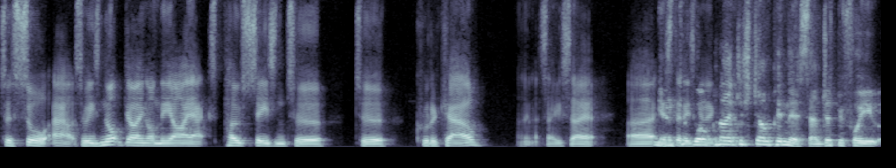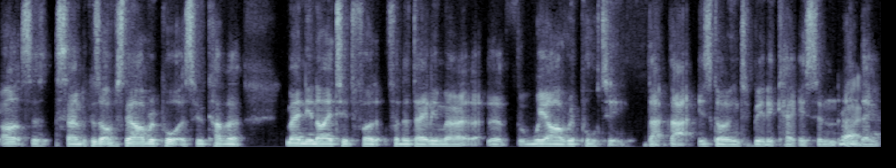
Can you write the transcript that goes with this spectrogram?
to sort out. So he's not going on the Ajax post-season tour to Curacao. I think that's how you say it. Uh, Yeah, well, going can I just jump in there, Sam, just before you answer, Sam, because obviously our reporters who cover Man United for, for the Daily Mirror, uh, we are reporting that that is going to be the case, and, Right. and they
